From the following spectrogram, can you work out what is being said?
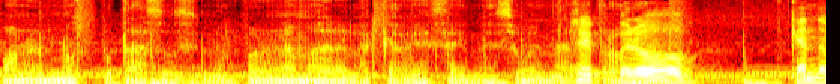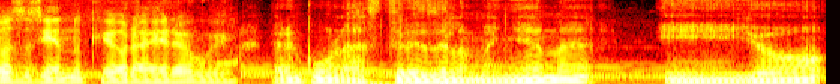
ponen unos putazos y me ponen una madre en la cabeza y me suben a Sí, pero ¿qué andabas haciendo? ¿Qué hora era, güey? Eran como las 3 de la mañana y yo,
